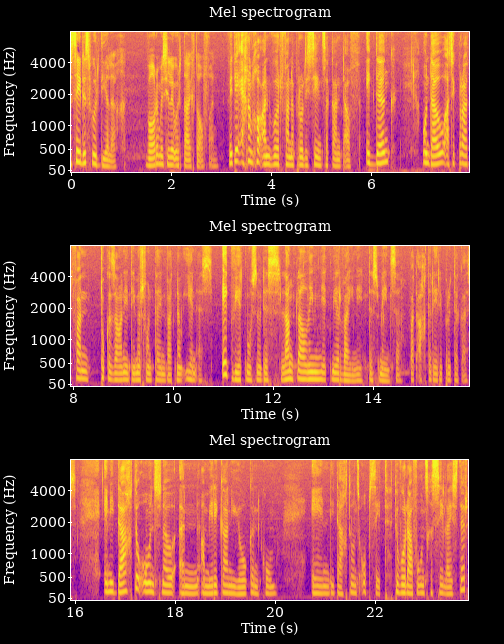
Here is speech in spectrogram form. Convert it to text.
sê dis voordelig, waarom is jy oortuig daarvan? Weet jy, ek gaan gou antwoord van 'n produsent se kant af. Ek dink onthou as ek praat van Tokozani en Timmersfontein wat nou een is. Ek weet mos nou dis lankal nie net meer wyn nie, dis mense wat agter hierdie produk is. En die dag toe ons nou in Amerika, New York en kom en die dag toe ons opset, toe word daar vir ons gesê luister,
